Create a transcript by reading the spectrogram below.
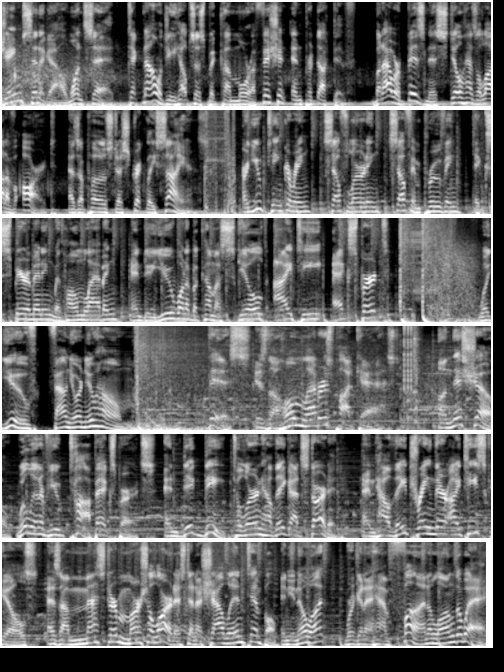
James Sinegal once said, Technology helps us become more efficient and productive, but our business still has a lot of art as opposed to strictly science. Are you tinkering, self learning, self improving, experimenting with home labbing? And do you want to become a skilled IT expert? Well, you've found your new home. This is the Home Labbers Podcast. On this show, we'll interview top experts and dig deep to learn how they got started and how they train their IT skills as a master martial artist in a Shaolin temple. And you know what? We're going to have fun along the way.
